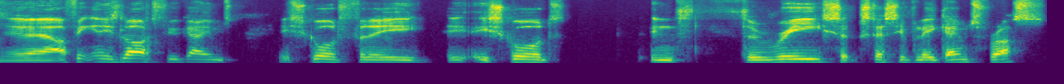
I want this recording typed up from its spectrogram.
yeah, I think in his last few games, he scored for the he, he scored in three successive league games for us,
